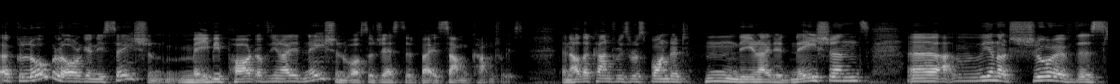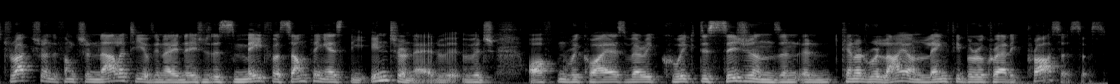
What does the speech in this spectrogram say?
a global organization. Maybe part of the United Nations was suggested by some countries. Then other countries responded, hmm, the United Nations, uh, we are not sure if the structure and the functionality of the United Nations is made for something as the internet, which often requires very quick decisions and, and cannot rely on lengthy bureaucratic processes.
